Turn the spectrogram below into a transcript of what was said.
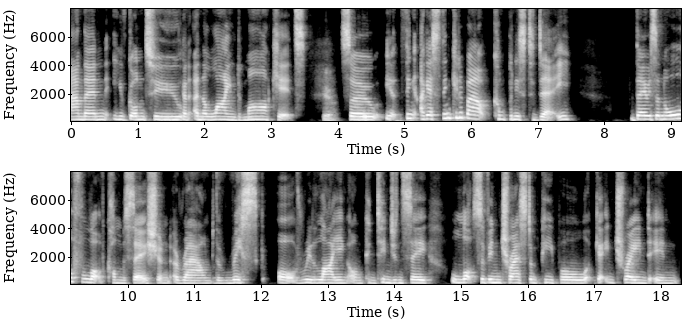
And then you've gone to an, an aligned market. Yeah. So, you know, think, I guess, thinking about companies today, there is an awful lot of conversation around the risk of relying on contingency, lots of interest and people getting trained in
